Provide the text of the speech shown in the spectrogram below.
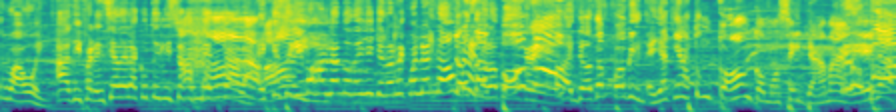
yegua hoy, a diferencia de la que utilizó en Met Gala. Es que ay. seguimos hablando de ella y yo no recuerdo el nombre, Yo no lo puedo creer. Yo tampoco. Ella tiene hasta un con, ¿cómo se llama ella?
